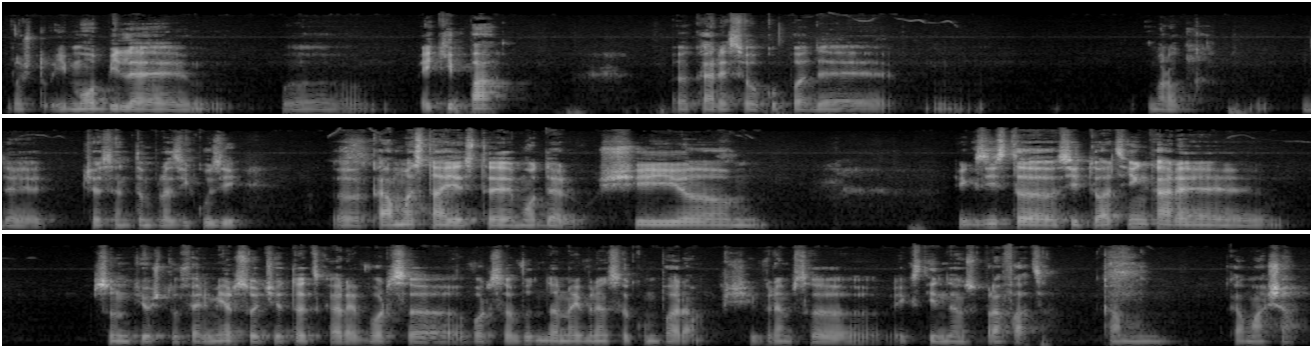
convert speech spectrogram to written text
nu știu, imobile, uh, echipa uh, care se ocupă de, mă rog, de ce se întâmplă zi cu zi. Cam ăsta este modelul. Și există situații în care sunt, eu știu, fermieri, societăți care vor să, vor să vândă, noi vrem să cumpărăm și vrem să extindem suprafața. Cam, cam așa.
